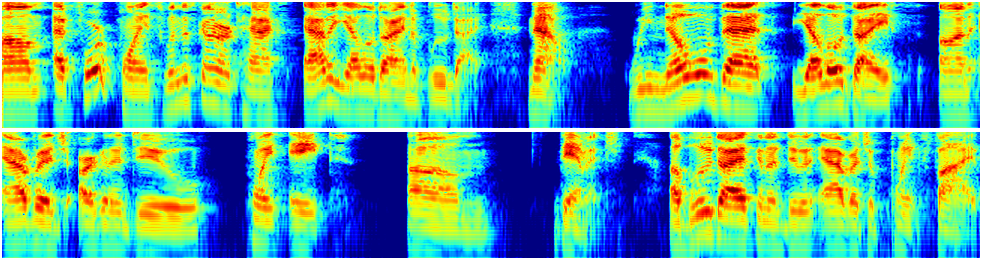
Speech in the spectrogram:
Um, at four points, when this gunner attacks, add a yellow die and a blue die. Now, we know that yellow dice on average are going to do 0.8 um, damage. A blue die is going to do an average of 0.5.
